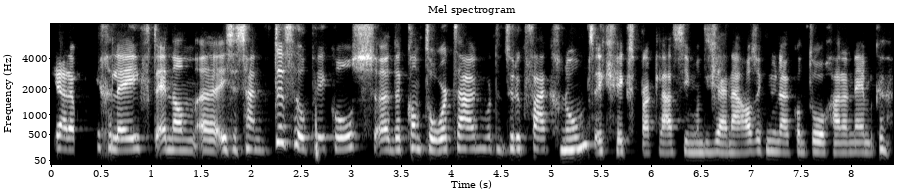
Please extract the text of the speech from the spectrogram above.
Ja, dan word je geleefd en dan uh, is, er zijn te veel prikkels. Uh, de kantoortuin wordt natuurlijk vaak genoemd. Ik, ik sprak laatst iemand die zei, nou als ik nu naar kantoor ga, dan neem ik een,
